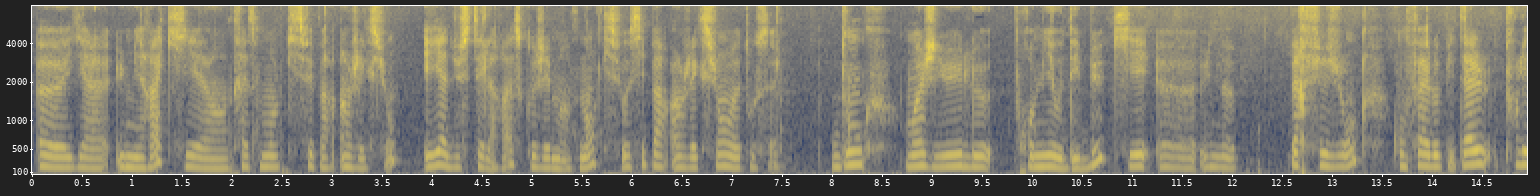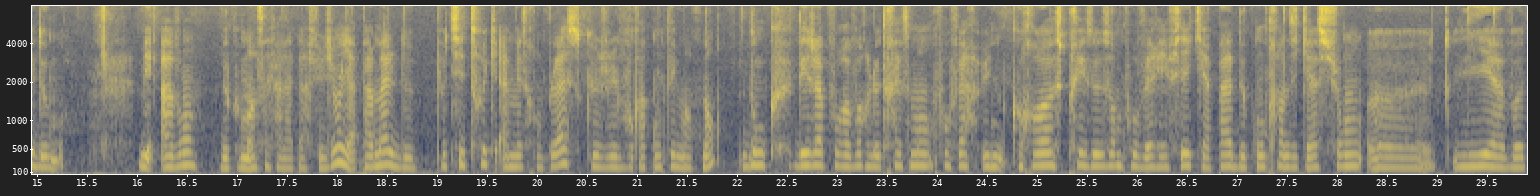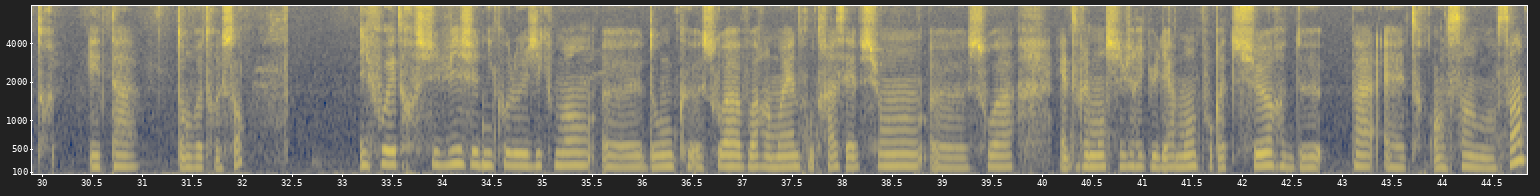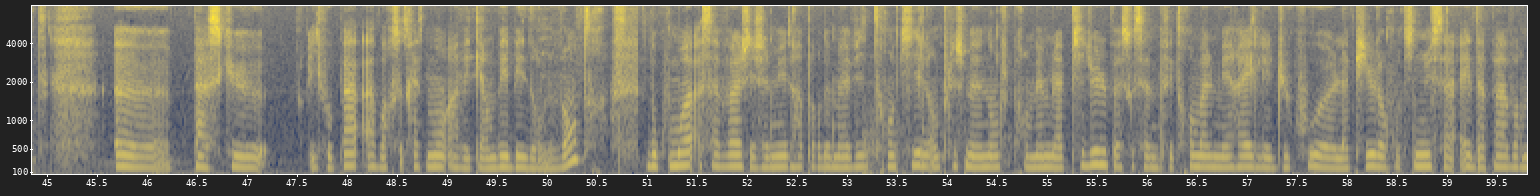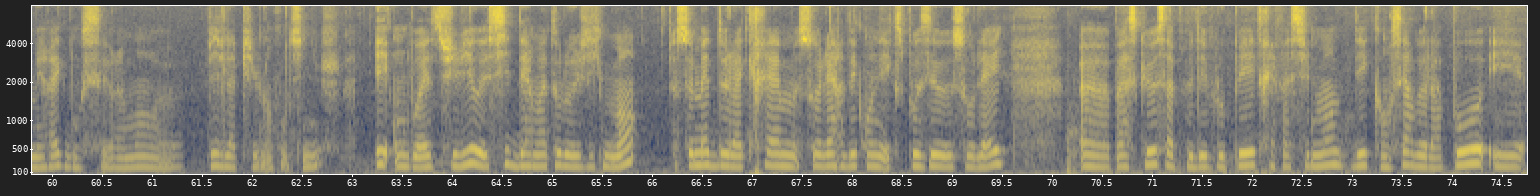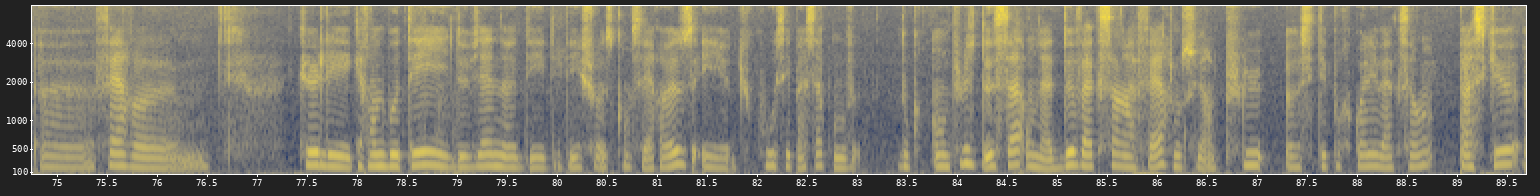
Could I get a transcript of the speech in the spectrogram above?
Il y a Humira qui est un traitement qui se fait par injection et il y a du Stellaras que j'ai maintenant qui se fait aussi par injection euh, tout seul. Donc moi j'ai eu le premier au début qui est euh, une perfusion qu'on fait à l'hôpital tous les deux mois. Mais avant de commencer à faire la perfusion, il y a pas mal de petits trucs à mettre en place que je vais vous raconter maintenant. Donc déjà pour avoir le traitement, il faut faire une grosse prise de sang pour vérifier qu'il n'y a pas de contre-indication euh, liée à votre état dans votre sang. Il faut être suivi gynécologiquement, euh, donc euh, soit avoir un moyen de contraception, soit être vraiment suivi régulièrement pour être sûr de pas être enceinte ou enceinte. Euh, parce que il faut pas avoir ce traitement avec un bébé dans le ventre. Donc moi ça va, j'ai jamais eu de rapport de ma vie tranquille. En plus maintenant je prends même la pilule parce que ça me fait trop mal mes règles et du coup euh, la pilule en continu ça aide à pas avoir mes règles donc c'est vraiment euh, vive la pilule en continu. Et on doit être suivi aussi dermatologiquement se mettre de la crème solaire dès qu'on est exposé au soleil euh, parce que ça peut développer très facilement des cancers de la peau et euh, faire euh, que les grains de beauté deviennent des, des, choses cancéreuses et du coup c'est pas ça qu'on veut. Donc en plus de ça on a deux vaccins à faire, je me souviens plus c'était pourquoi les vaccins parce que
